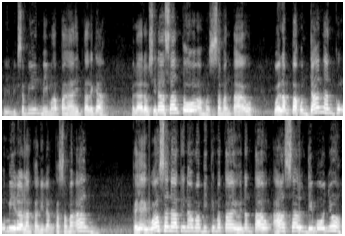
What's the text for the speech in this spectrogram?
Ibig sabihin, may mga panganib talaga. Wala raw sinasanto ang masasamang tao. Walang pakundangan kung umira lang kanilang kasamaan. Kaya iwasan natin na mabiktima tayo ng taong asal demonyo.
